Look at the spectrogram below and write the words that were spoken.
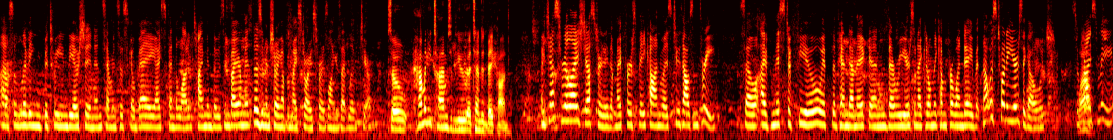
Also living between the ocean and San Francisco Bay. I spend a lot of time in those environments. Those have been showing up in my stories for as long as I've lived here. So, how many times have you attended BayCon? I just realized yesterday that my first BayCon was 2003. So I've missed a few with the pandemic, and there were years when I could only come for one day, but that was 20 years ago, which surprised wow. me.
